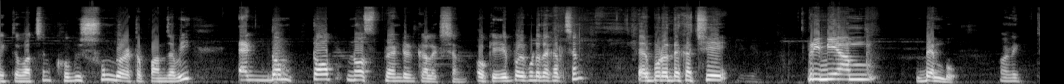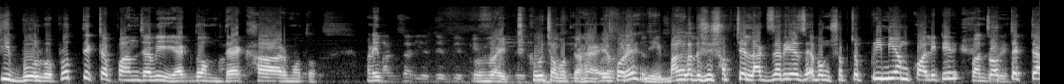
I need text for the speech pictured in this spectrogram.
দেখতে পাচ্ছেন। খুবই সুন্দর একটা পাঞ্জাবি। একদম টপ নস কালেকশন ওকে এরপরে কোনটা দেখাচ্ছেন? এরপরে দেখাচ্ছি প্রিমিয়াম বেম্বু মানে কি বলব প্রত্যেকটা পাঞ্জাবি একদম দেখার মতো। মানে রাইট চমৎকার হ্যাঁ এরপরে জি বাংলাদেশের সবচেয়ে লাক্সারিয়াস এবং সবচেয়ে প্রিমিয়াম কোয়ালিটির প্রত্যেকটা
